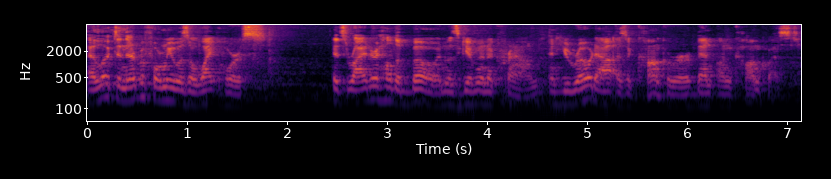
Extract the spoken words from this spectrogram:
I looked, and there before me was a white horse. Its rider held a bow and was given a crown, and he rode out as a conqueror bent on conquest.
